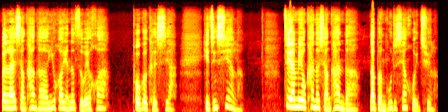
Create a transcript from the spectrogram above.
本来想看看御花园的紫薇花，不过可惜啊，已经谢了。既然没有看到想看的，那本宫就先回去了。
